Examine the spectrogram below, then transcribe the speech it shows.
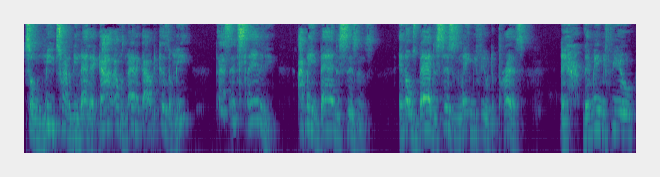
So me trying to be mad at God, I was mad at God because of me. That's insanity. I made bad decisions. And those bad decisions made me feel depressed. They, they made me feel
